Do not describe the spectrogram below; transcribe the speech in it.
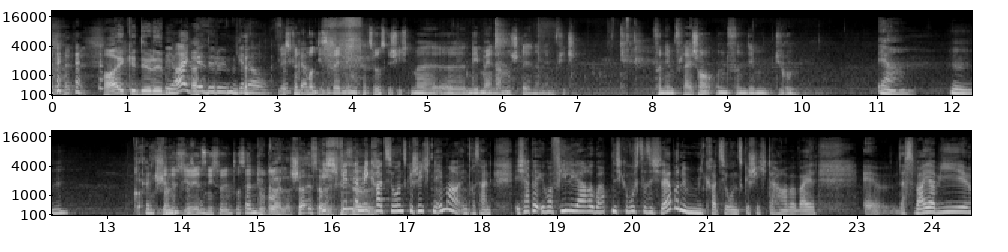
Heike Dürüm. Heike Dürüm, genau. Vielleicht könnte man diese beiden Imitationsgeschichten mal äh, nebeneinander stellen in einem Feature. Von dem Fleischer und von dem Dürüm. Ja. Mhm. Findet ihr jetzt nicht so interessant? Oder? Geiler Scheiß, ich finde Migrationsgeschichten immer interessant. Ich habe ja über viele Jahre überhaupt nicht gewusst, dass ich selber eine Migrationsgeschichte habe, weil äh, das war ja wie äh,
